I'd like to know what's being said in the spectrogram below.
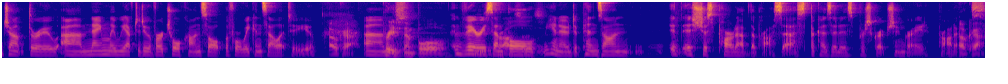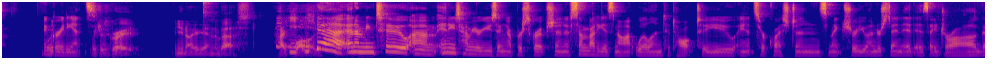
jump through. Um, namely, we have to do a virtual consult before we can sell it to you. okay, pretty simple. um, Very simple. process. You know, depends on. It, it's just part of the process because it is prescription grade products. Okay. Ingredients. which is great. You know, you're getting the best, high quality. Yeah, and I mean too. Um, anytime you're using a prescription, if somebody is not willing to talk to you, answer questions, make sure you understand it is a drug.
